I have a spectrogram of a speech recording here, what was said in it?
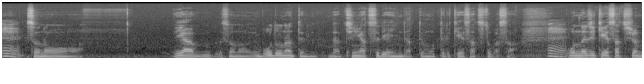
うん。そのいやその暴動なんてな鎮圧すりゃいいんだって思ってる警察とかさうん。同じ警察署の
